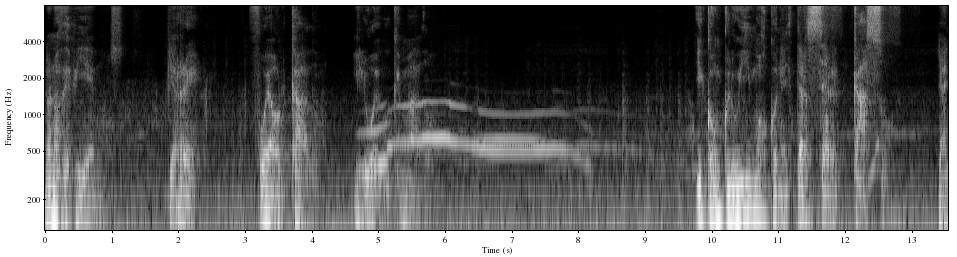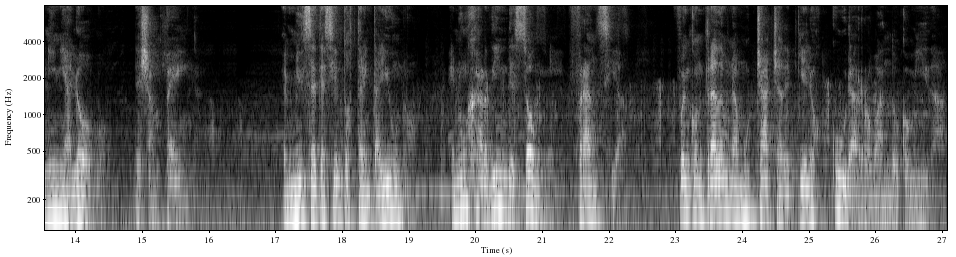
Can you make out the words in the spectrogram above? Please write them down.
no nos desviemos. Pierre fue ahorcado y luego quemado. Y concluimos con el tercer caso, la niña lobo de Champagne. En 1731, en un jardín de Sogny, Francia, fue encontrada una muchacha de piel oscura robando comida.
